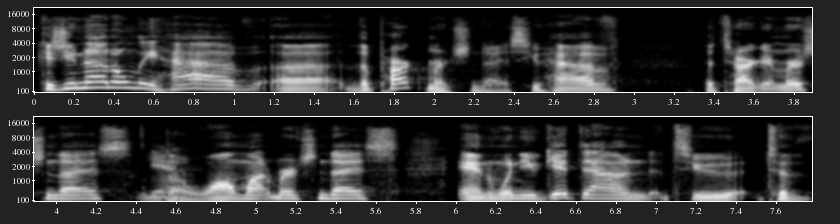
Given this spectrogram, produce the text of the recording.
because you not only have uh, the park merchandise, you have the Target merchandise, Yeah. the Walmart merchandise, and when you get down to to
